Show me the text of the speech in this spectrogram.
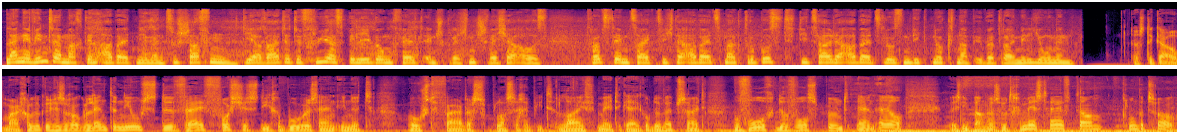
Lange Winter macht den Arbeitnehmern zu schaffen. Die erwartete Frühjahrsbelebung fällt entsprechend schwächer aus. Trotzdem zeigt sich der Arbeitsmarkt robust. Die Zahl der Arbeitslosen liegt nur knapp über drei Millionen. Dat is de kou, maar gelukkig is er ook lentenieuws. De vijf vosjes die geboren zijn in het Oostvaardersplassengebied. Live mee te kijken op de website volgdevos.nl. Wees niet bang als u het gemist heeft, dan klonk het zo.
